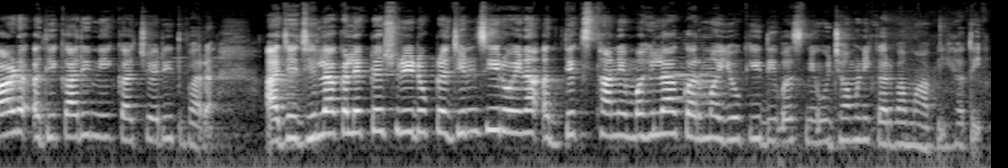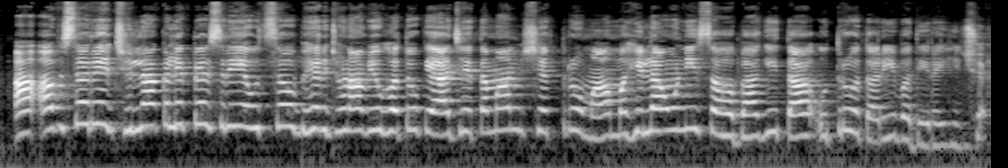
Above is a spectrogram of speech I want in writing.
બાળ અધિકારીની કચેરી દ્વારા. આજે જિલ્લા કલેક્ટર શ્રી ડોક્ટર જીનસી રોયના અધ્યક્ષસ્થાને મહિલા કર્મયોગી દિવસની ઉજવણી કરવામાં આવી હતી. આ અવસરે જિલ્લા કલેક્ટર શ્રીએ ઉત્સવભેર જણાવ્યું હતું કે આજે તમામ ક્ષેત્રોમાં મહિલાઓની સહભાગિતા ઉત્તરોત્તરી વધી રહી છે.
